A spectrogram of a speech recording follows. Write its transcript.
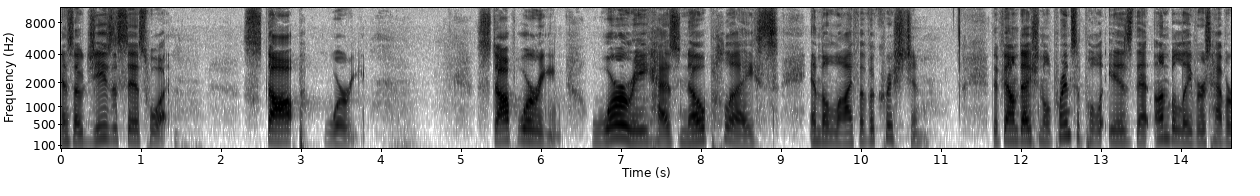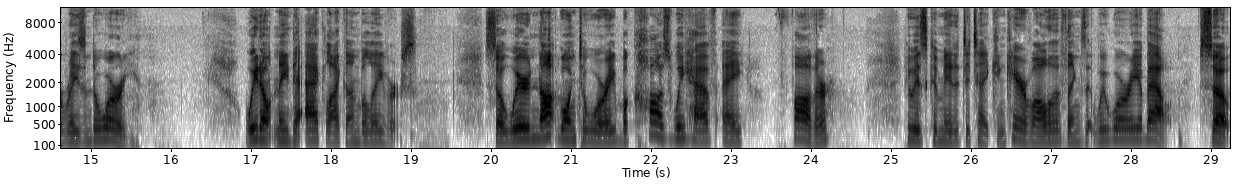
And so Jesus says, What? Stop worrying. Stop worrying. Worry has no place in the life of a Christian the foundational principle is that unbelievers have a reason to worry. We don't need to act like unbelievers. So we're not going to worry because we have a Father who is committed to taking care of all of the things that we worry about. So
